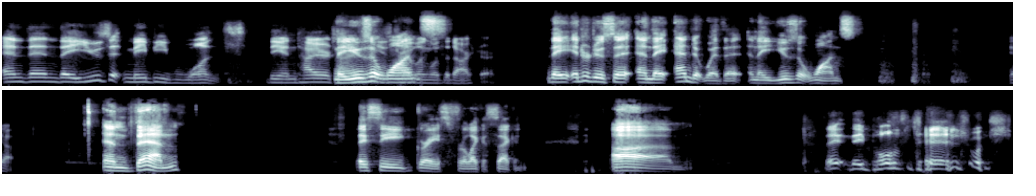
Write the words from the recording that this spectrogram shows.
and then they use it maybe once the entire time. They use it once. with the doctor. They introduce it and they end it with it, and they use it once. Yeah. and then they see Grace for like a second. Um, They they both did, which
